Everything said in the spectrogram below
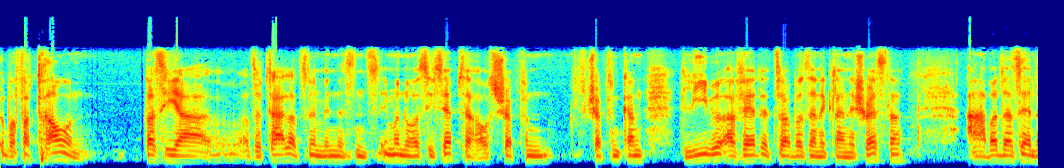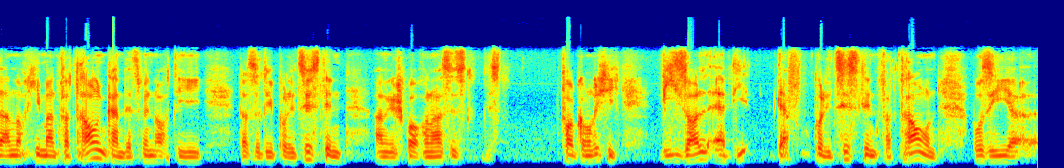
über Vertrauen, was sie ja, also Tyler zumindest immer nur aus sich selbst herausschöpfen schöpfen kann. Die Liebe erfährt er zwar über seine kleine Schwester, aber dass er da noch jemand vertrauen kann, deswegen auch die, dass du die Polizistin angesprochen hast, ist, ist vollkommen richtig. Wie soll er die, der Polizistin vertrauen, wo sie äh,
